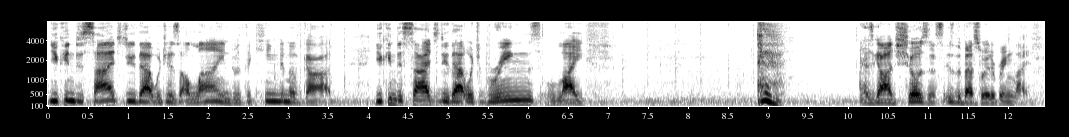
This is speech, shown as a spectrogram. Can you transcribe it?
You can decide to do that which is aligned with the kingdom of God. You can decide to do that which brings life. As God shows us, is the best way to bring life.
